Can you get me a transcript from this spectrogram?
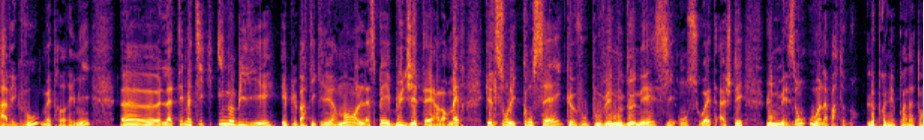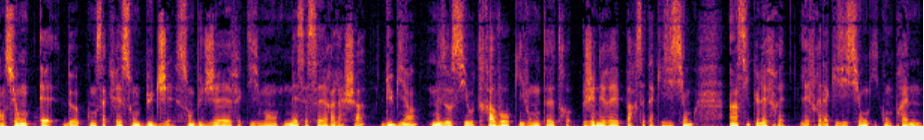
avec vous, Maître Rémy, euh, la thématique immobilier et plus particulièrement l'aspect budgétaire. Alors Maître, quels sont les conseils que vous pouvez nous donner si on souhaite acheter une maison ou un appartement? Le premier point d'attention est de consacrer son budget. Son budget effectivement nécessaire à l'achat du bien, mais aussi aux travaux qui vont être générés par cette acquisition, ainsi que les frais. Les frais d'acquisition qui comprennent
